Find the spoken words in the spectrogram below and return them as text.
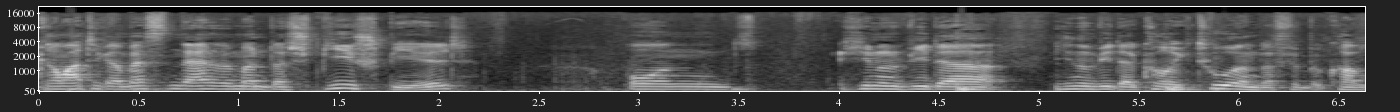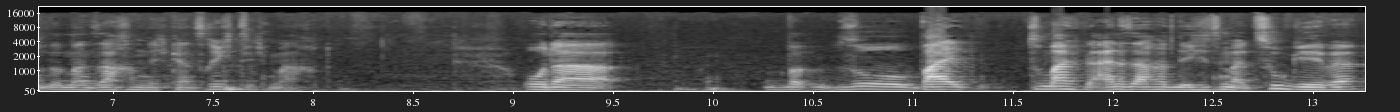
Grammatik am besten lernt, wenn man das Spiel spielt und hin und wieder, hin und wieder Korrekturen dafür bekommt, wenn man Sachen nicht ganz richtig macht. Oder so, weil zum Beispiel eine Sache, die ich jetzt mal zugebe,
